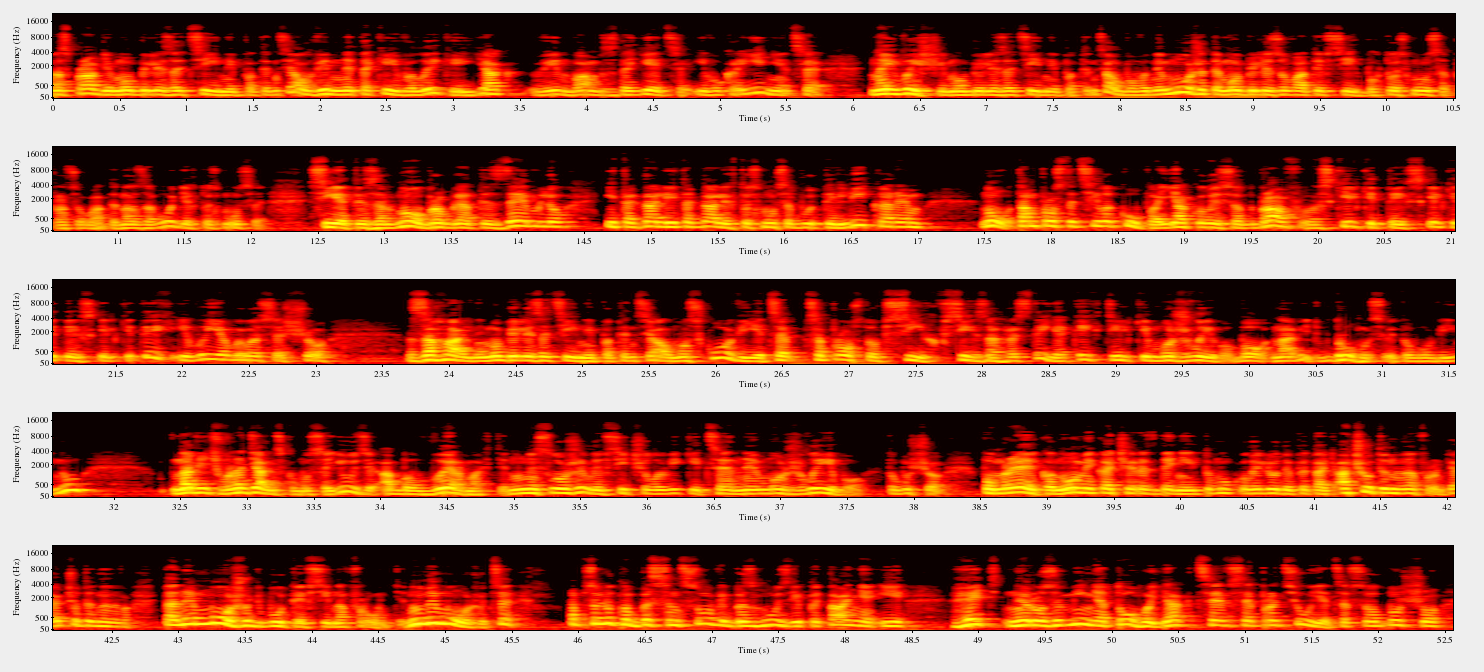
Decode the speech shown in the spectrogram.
Насправді мобілізаційний потенціал він не такий великий, як він вам здається. І в Україні це найвищий мобілізаційний потенціал, бо ви не можете мобілізувати всіх, бо хтось мусить працювати на заводі, хтось мусить сіяти зерно, обробляти землю і так далі. І так далі. Хтось мусить бути лікарем. Ну там просто ціла купа. Я колись от брав скільки тих, скільки тих, скільки тих, і виявилося, що загальний мобілізаційний потенціал Московії це, це просто всіх, всіх загрести, яких тільки можливо. Бо навіть в Другу світову війну, навіть в Радянському Союзі або в Вермахті, ну не служили всі чоловіки. Це неможливо, тому що помре економіка через день. І тому, коли люди питають, а чого ти не на фронті? А чого ти не на фронті? Та не можуть бути всі на фронті. Ну не можуть. Це абсолютно безсенсові, безглузді питання і геть нерозуміння того, як це все працює. Це все одно, що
